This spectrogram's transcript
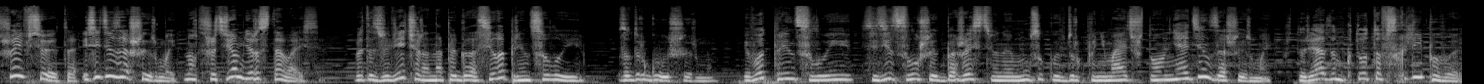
шей все это и сиди за ширмой, но с шитьем не расставайся. В этот же вечер она пригласила принца Луи за другую ширму. И вот принц Луи сидит, слушает божественную музыку и вдруг понимает, что он не один за ширмой, что рядом кто-то всхлипывает.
